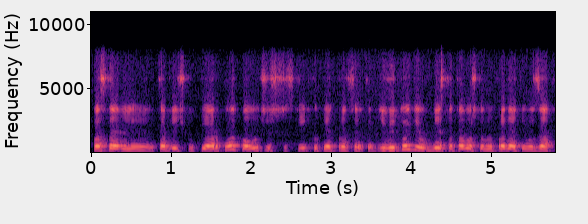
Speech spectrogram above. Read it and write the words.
поставили табличку QR-код, получишь скидку 5%. И в итоге вместо того, чтобы продать его за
